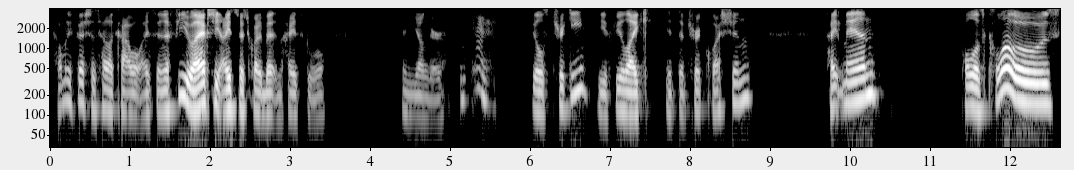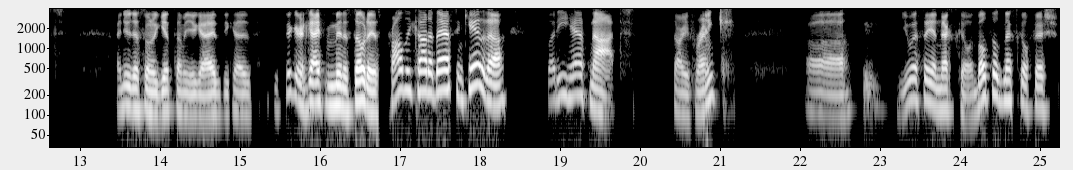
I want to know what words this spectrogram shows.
How many fish has Helicotwell ice fish? A few. I actually ice fished quite a bit in high school and younger. Feels tricky. Do you feel like it's a trick question? Hype man. Poll is closed. I knew this one would get some of you guys because you figure a guy from Minnesota has probably caught a bass in Canada, but he has not. Sorry, Frank. Uh, USA and Mexico, and both those Mexico fish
